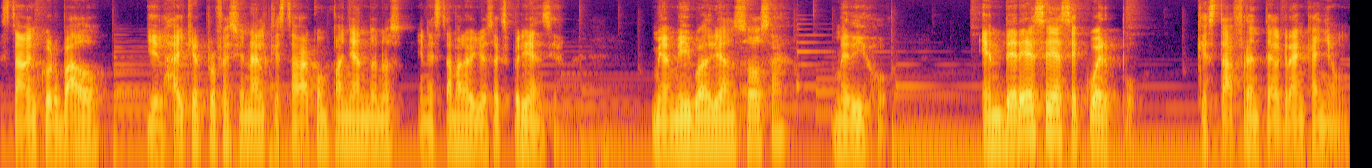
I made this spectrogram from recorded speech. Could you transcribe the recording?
Estaba encorvado y el hiker profesional que estaba acompañándonos en esta maravillosa experiencia, mi amigo Adrián Sosa, me dijo, enderece ese cuerpo que está frente al Gran Cañón.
